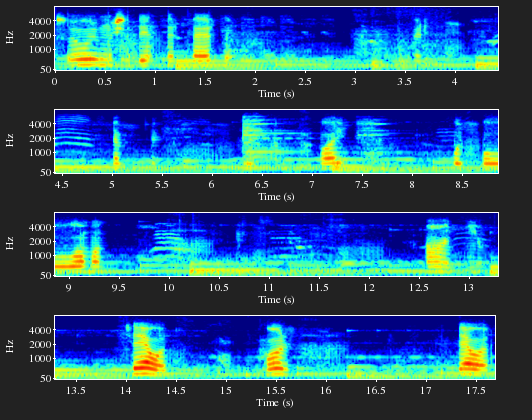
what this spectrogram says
Ставимо сюди це. Ой, поломан. А, ні. Це от. Боже. Це от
